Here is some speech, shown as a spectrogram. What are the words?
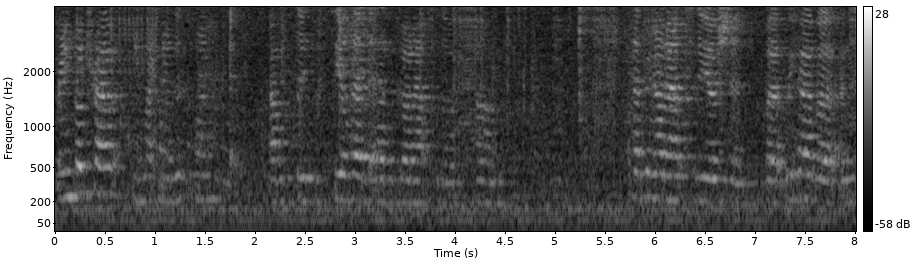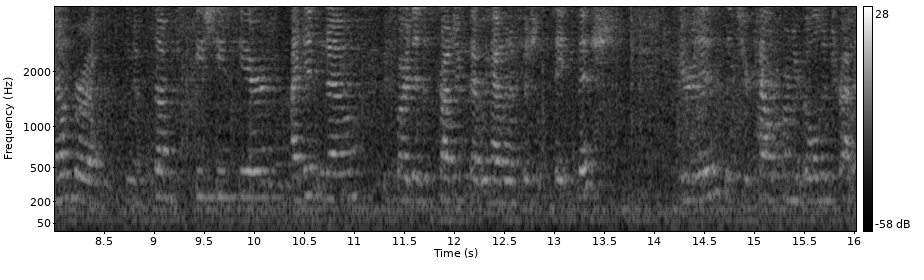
Rainbow trout, you might know this one. Obviously, it's a steelhead that hasn't gone out to the, um, hasn't gone out to the ocean, but we have a, a number of, you know, subspecies here. I didn't know before I did this project that we have an official state fish. Here it is, it's your California golden trout,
